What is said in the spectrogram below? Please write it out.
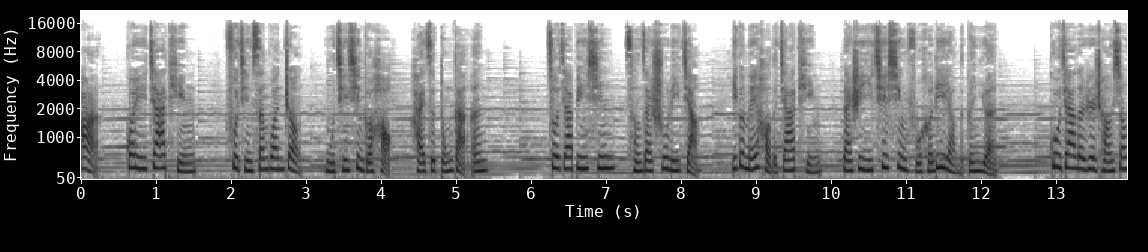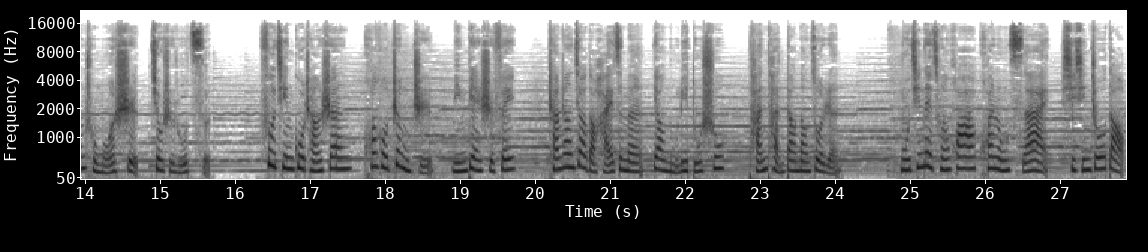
二、关于家庭，父亲三观正，母亲性格好，孩子懂感恩。作家冰心曾在书里讲，一个美好的家庭。乃是一切幸福和力量的根源。顾家的日常相处模式就是如此。父亲顾长山宽厚正直，明辨是非，常常教导孩子们要努力读书，坦坦荡荡做人。母亲内存花宽容慈爱，细心周到，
